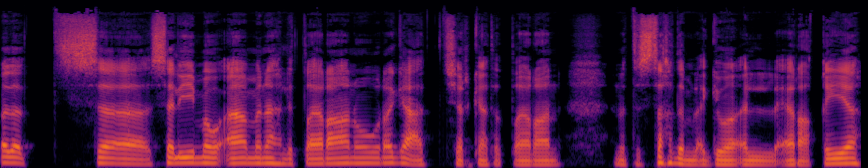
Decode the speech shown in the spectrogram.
بدأت سليمة وآمنة للطيران ورجعت شركات الطيران انها تستخدم الأجواء العراقية.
